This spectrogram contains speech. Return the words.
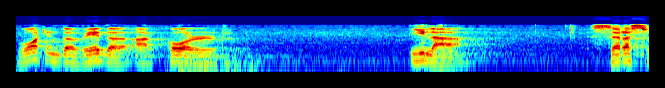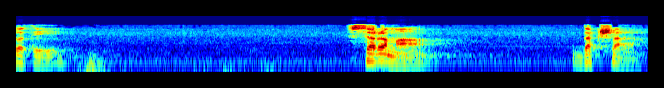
what in the Veda are called Ila, Saraswati, Sarama, Daksha.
